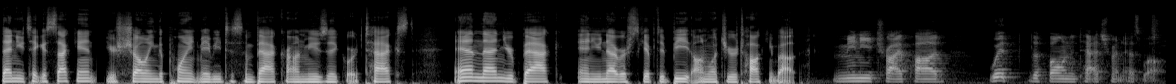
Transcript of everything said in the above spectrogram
then you take a second, you're showing the point maybe to some background music or text, and then you're back and you never skipped a beat on what you were talking about. Mini tripod with the phone attachment as well.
